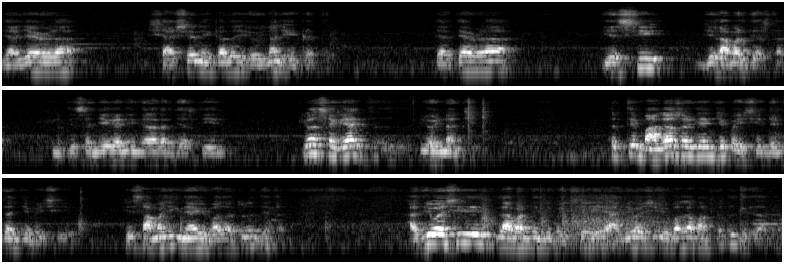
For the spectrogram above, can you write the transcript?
ज्या ज्या वेळा शासन एखादं योजना जाहीर करतं त्या त्यावेळा एस सी जे लाभार्थी असतात मग ते संजय गांधी निराधारचे असतील किंवा सगळ्याच योजनांचे तर ते मागासवर्गीयांचे पैसे दलितांचे पैसे हे सामाजिक न्याय विभागातूनच देतात. आदिवासी लाभार्थ्यांचे पैसे हे आदिवासी विभागामार्फतच दिले जातात.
